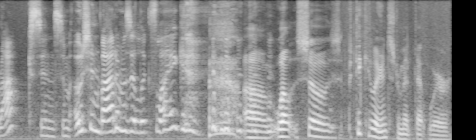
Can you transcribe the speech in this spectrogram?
rocks and some ocean bottoms, it looks like. um, well, so a particular instrument that we're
